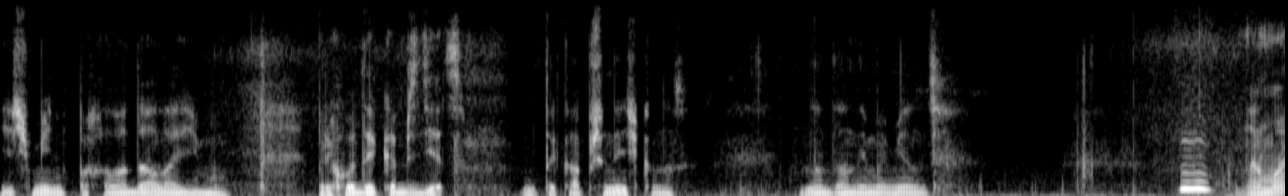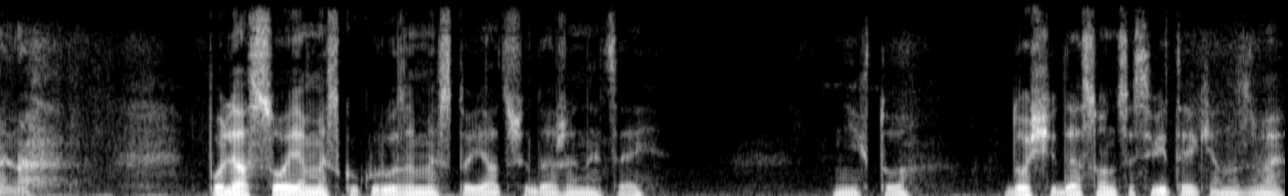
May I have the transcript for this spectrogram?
Ячмінь похолодала йому приходить кобздець. Ну, така пшеничка у нас на даний момент. Ну, нормально. Поля з соями, з кукурузами стоять, ще навіть не цей. Ніхто. Дощ іде, сонце світить, як я називаю.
